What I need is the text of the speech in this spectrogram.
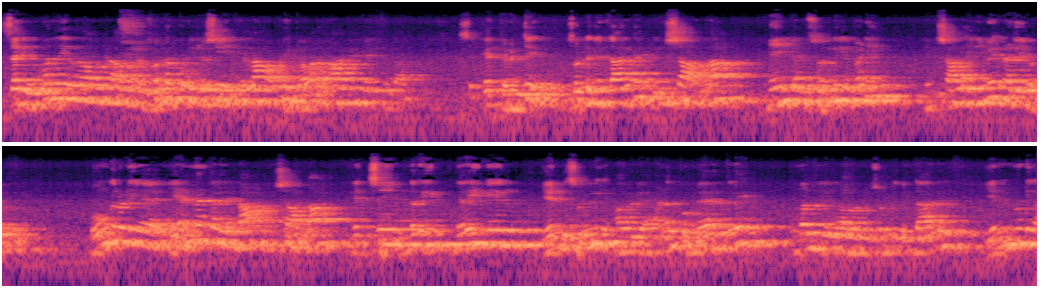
சரி உமர்தியவர்கள் அவர்கள் அவர்கள் சொல்லக்கூடிய விஷயத்தை எல்லாம் அப்படி கவனமாக கேட்கிறார். சரி, கேட்டுவிட்டு சொல்லுகின்றார்கள் இன்ஷா அல்லாஹ் நீங்கள் சொல்லியபடி இன்ஷா இனிமேல் நடைபெறும். உங்களுடைய எண்ணங்கள் எல்லாம் இன்ஷா நிச்சயம் நிறை நிறைவேறும் என்று சொல்லி அவர்களை அனுப்பும் நேரத்திலே உமர்தியவர்கள் அவர்கள் சொல்லுகின்றார்கள் என்னுடைய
